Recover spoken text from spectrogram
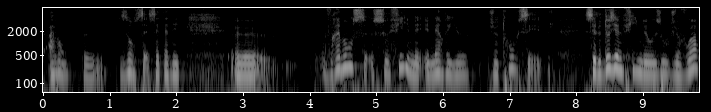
avant, euh, disons cette année. vraiment, ce, film est, merveilleux. Je trouve, c'est, c'est le deuxième film de Ozu que je vois.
